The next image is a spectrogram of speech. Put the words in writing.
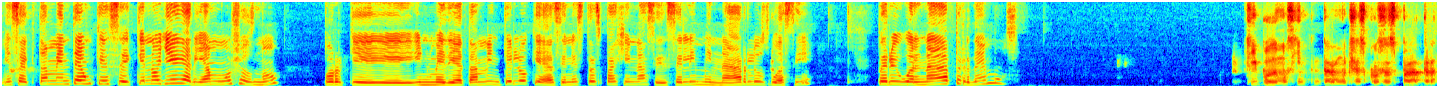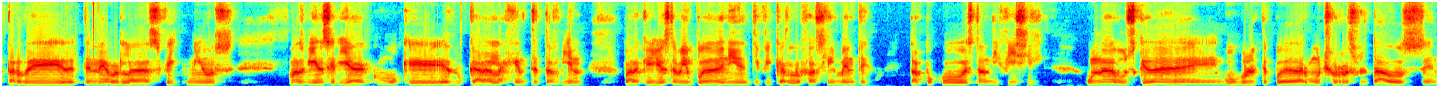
Exactamente, aunque sé que no llegaría a muchos, ¿no? Porque inmediatamente lo que hacen estas páginas es eliminarlos o así, pero igual nada perdemos sí podemos intentar muchas cosas para tratar de detener las fake news. Más bien sería como que educar a la gente también para que ellos también puedan identificarlo fácilmente. Tampoco es tan difícil. Una búsqueda en Google te puede dar muchos resultados en,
